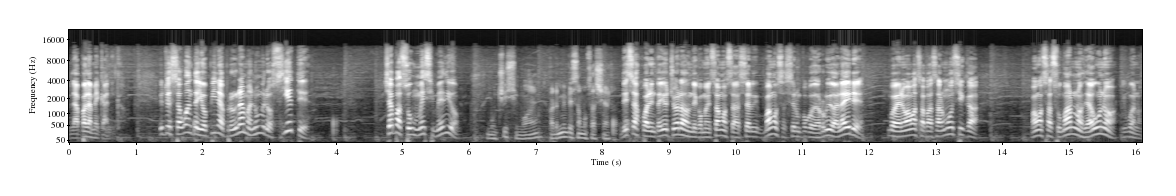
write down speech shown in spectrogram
la pala mecánica. Esto es Aguanta y Opina, programa número 7. Ya pasó un mes y medio Muchísimo, ¿eh? Para mí empezamos ayer. de esas 48 horas donde comenzamos a hacer. Vamos a hacer un poco de ruido al aire. Bueno, vamos a pasar música. Vamos a sumarnos de a uno. Y bueno,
